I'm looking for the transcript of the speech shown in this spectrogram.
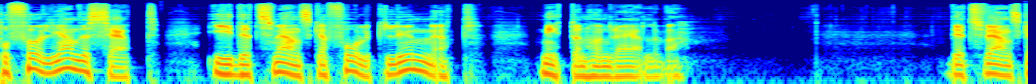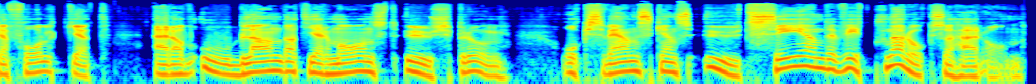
på följande sätt i Det svenska folklynnet 1911. Det svenska folket är av oblandat germanskt ursprung och svenskens utseende vittnar också härom.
